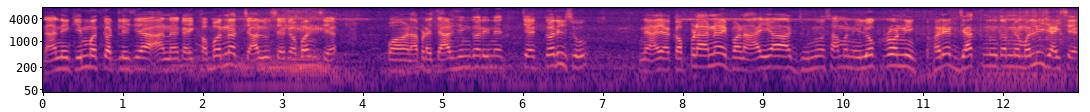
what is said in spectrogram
ને આની કિંમત કેટલી છે, આને કંઈ ખબર નથી ચાલુ છે કે બંધ છે. પણ આપણે ચાર્જિંગ કરીને ચેક કરીશું. ને આયા કપડાં નહીં, પણ આયા જૂનો સામાન ઇલેક્ટ્રોનિક હરેક જાતનું તમને મળી જાય છે.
